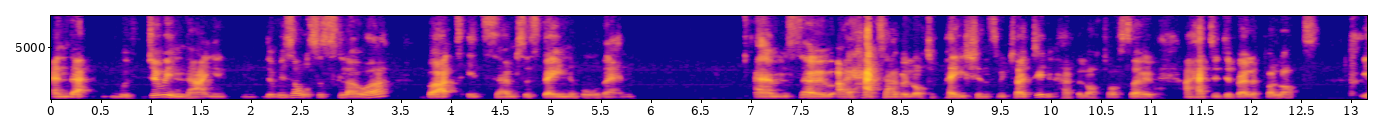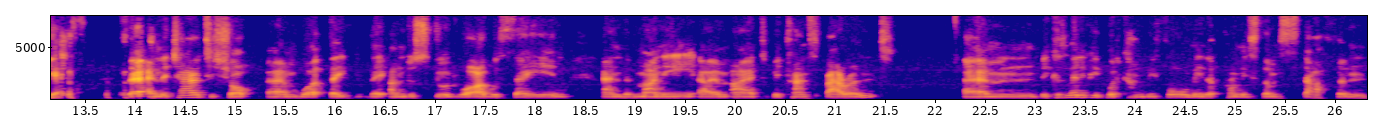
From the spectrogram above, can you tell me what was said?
And that with doing that, you the results are slower, but it's um, sustainable then. Um, so I had to have a lot of patience, which I didn't have a lot of. So I had to develop a lot. Yes. so, and the charity shop, um, what they they understood what I was saying, and the money. Um, I had to be transparent um, because many people had come before me that promised them stuff and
